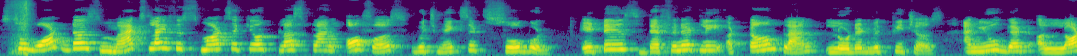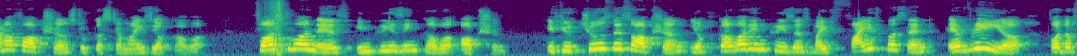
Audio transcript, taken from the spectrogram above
So what does Max Life Smart Secure Plus plan offers which makes it so good? It is definitely a term plan loaded with features and you get a lot of options to customize your cover. First one is increasing cover option. If you choose this option, your cover increases by 5% every year for the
